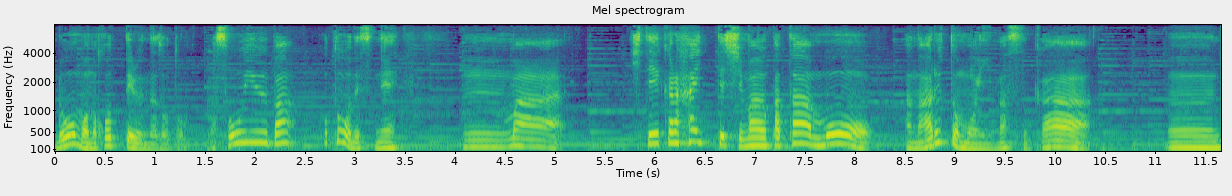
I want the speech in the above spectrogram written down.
ローも残ってるんだぞと。まあ、そういう場、ことをですね、うん、まあ、否定から入ってしまうパターンも、あの、あると思いますが、うーん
